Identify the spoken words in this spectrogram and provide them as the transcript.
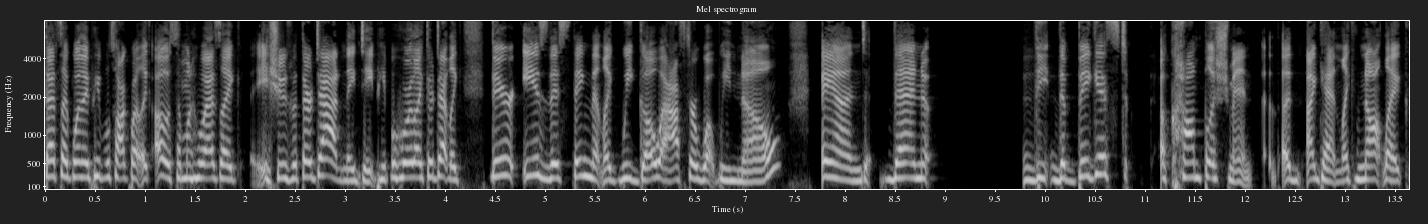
that's like when they, people talk about like oh someone who has like issues with their dad and they date people who are like their dad like there is this thing that like we go after what we know and then the the biggest accomplishment uh, again like not like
